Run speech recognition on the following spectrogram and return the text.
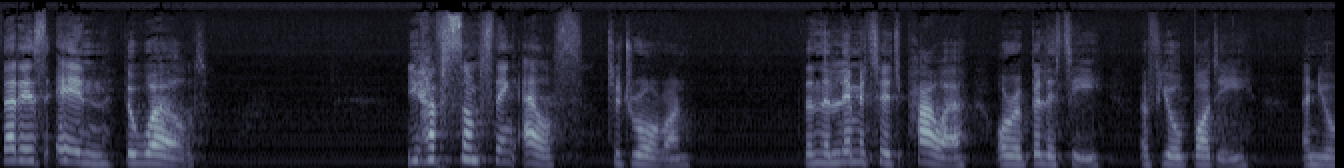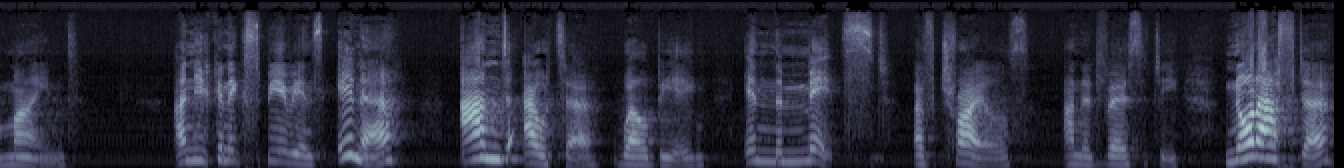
that is in the world. You have something else to draw on than the limited power or ability of your body and your mind. And you can experience inner and outer well being in the midst of trials and adversity. Not after,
